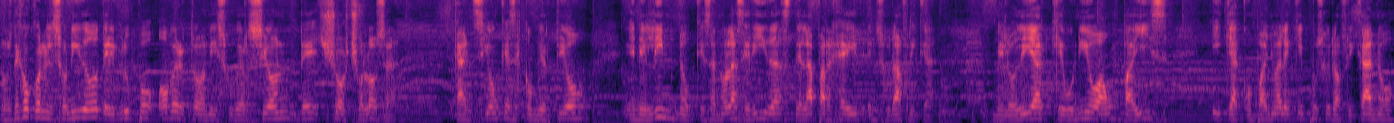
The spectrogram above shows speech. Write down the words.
Los dejo con el sonido del grupo Overton y su versión de Xocholosa, canción que se convirtió en el himno que sanó las heridas del apartheid en Sudáfrica, melodía que unió a un país y que acompañó al equipo surafricano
